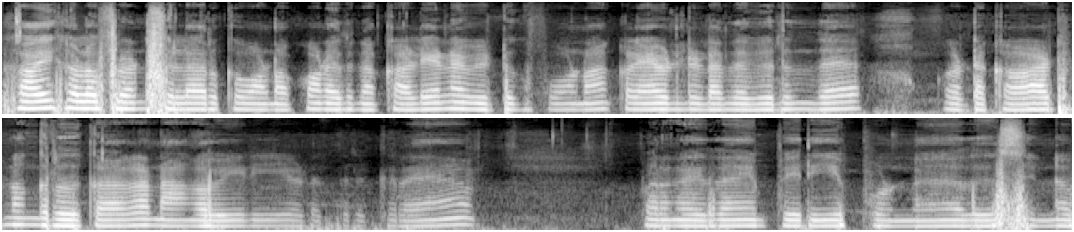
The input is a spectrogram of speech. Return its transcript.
ஹாய் ஹலோ ஃப்ரெண்ட்ஸ் எல்லாருக்கும் வணக்கம். நேற்று நான் கல்யாண வீட்டுக்கு போனேன். கல்யாண வீட்டில் நடந்த விருந்தை உங்கள்கிட்ட காட்டணுங்கிறதுக்காக நாங்கள் வீடியோ எடுத்திருக்கிறேன். பாருங்கள் இதுதான் என் பெரிய பொண்ணு. அது சின்ன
